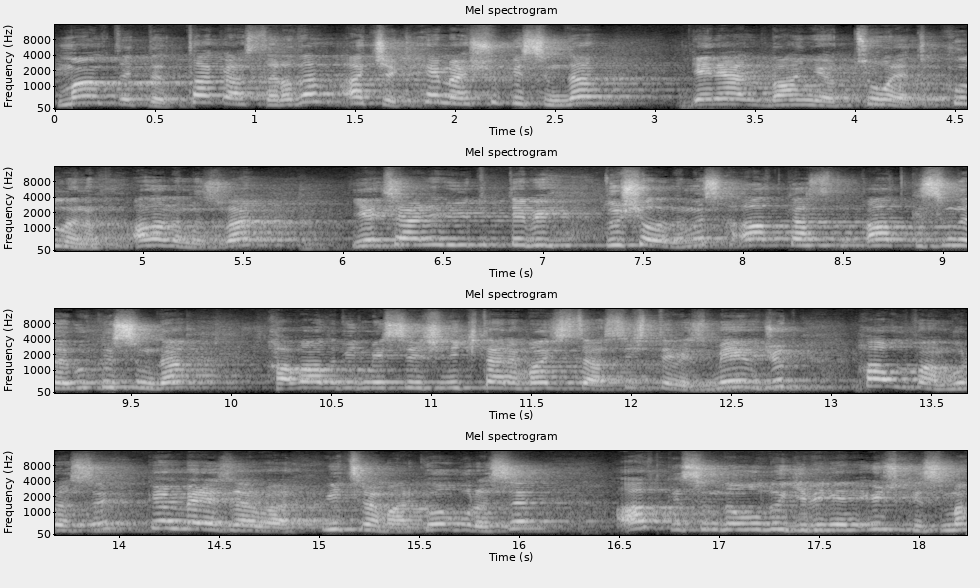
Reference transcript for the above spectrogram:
Mantıklı. Takaslara da açık. Hemen şu kısımda genel banyo, tuvalet kullanım alanımız var. Yeterli büyüklükte bir duş alanımız. Alt, kas, alt kısımda ve bu kısımda hava alabilmesi için iki tane bacista sistemimiz mevcut. Havlu pan burası. Gömme rezervuar, vitra marka o burası. Alt kısımda olduğu gibi yine üst kısma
